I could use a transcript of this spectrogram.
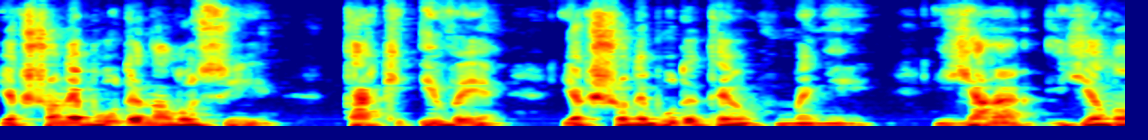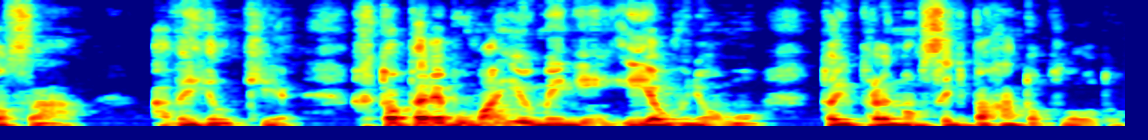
якщо не буде на лозі, так і ви, якщо не будете в мені. Я є лоза, а ви гілки. Хто перебуває в мені і я в ньому, той приносить багато плоду.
